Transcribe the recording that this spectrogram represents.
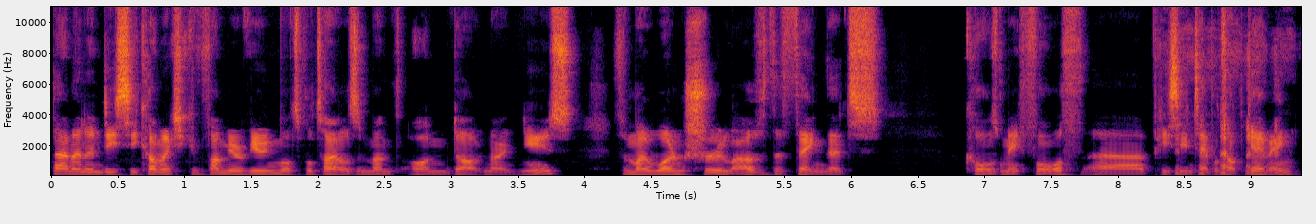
Batman and DC Comics. You can find me reviewing multiple titles a month on Dark Knight News. For my one true love, the thing that calls me forth, uh, PC and tabletop gaming,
